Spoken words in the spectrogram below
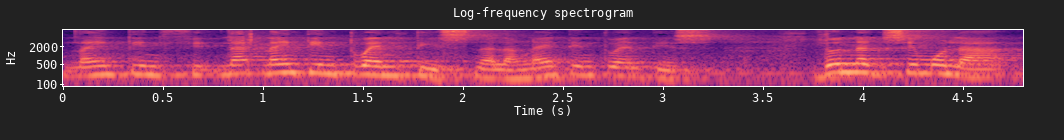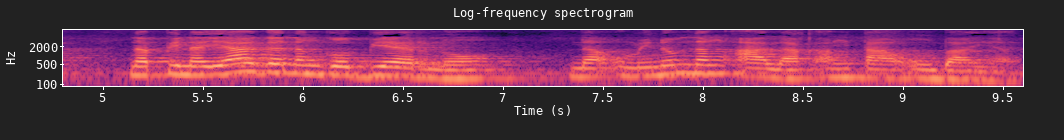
19, 1920s na lang, 1920s, doon nagsimula na pinayagan ng gobyerno na uminom ng alak ang taong bayan.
